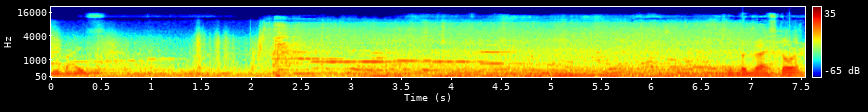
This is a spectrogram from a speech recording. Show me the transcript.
Divide. The Badrai store.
